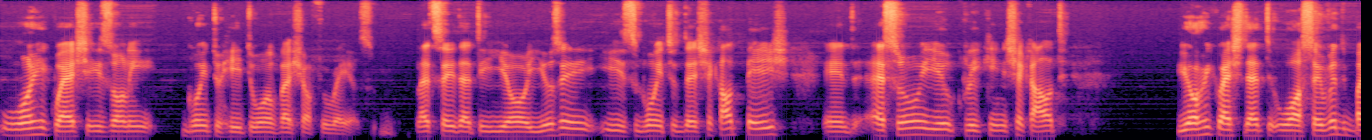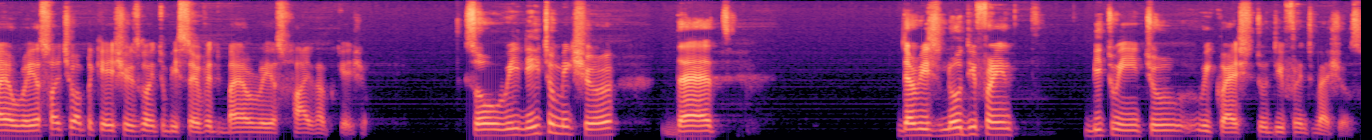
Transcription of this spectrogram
one request is only going to hit one version of Rails. Let's say that your user is going to the checkout page, and as soon as you click in checkout, your request that was served by a Rails 2 application is going to be served by a Rails 5 application. So we need to make sure that there is no difference between two requests to different versions.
